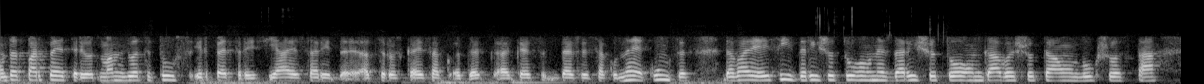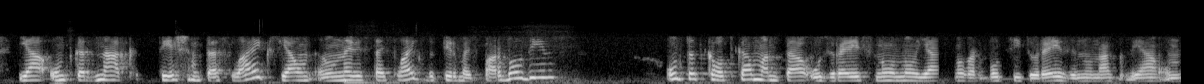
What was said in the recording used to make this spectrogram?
Un tad par Pēteri, man ļoti tūs ir Pēteris, jā, es arī atceros, ka es, saku, ka es dažreiz saku, nē, kungs, davai es izdarīšu to un es darīšu to un gāvēšu tā un lūkšos tā. Jā, un kad nāk tiešām tas laiks, jā, un, un nevis tas laiks, bet pirmais pārbaudījums, Un tad kaut kā man tā uzreiz, nu, nu jā, nu, varbūt citu reizi, nu, nāk, jā, un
